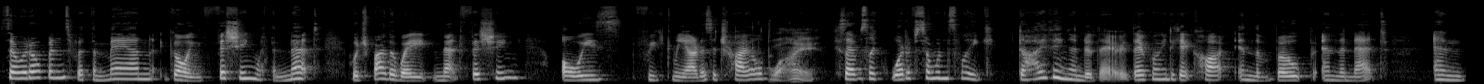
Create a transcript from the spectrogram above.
So it opens with a man going fishing with a net, which, by the way, net fishing always freaked me out as a child. Why? Because I was like, what if someone's like diving under there? They're going to get caught in the rope and the net, and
